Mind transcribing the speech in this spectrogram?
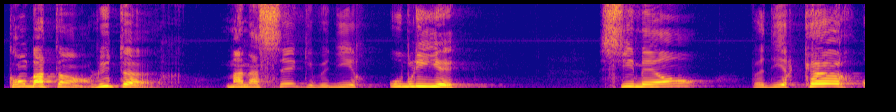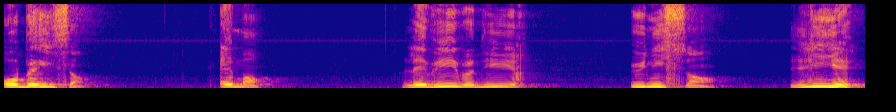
combattant, lutteur. Manassé, qui veut dire oublié. Siméon veut dire cœur obéissant, aimant. Lévi veut dire unissant, lié.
